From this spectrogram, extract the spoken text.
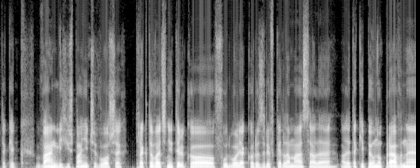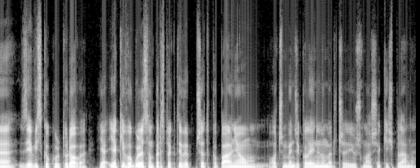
tak jak w Anglii, Hiszpanii czy Włoszech, traktować nie tylko futbol jako rozrywkę dla mas, ale, ale takie pełnoprawne zjawisko kulturowe. Ja, jakie w ogóle są perspektywy przed kopalnią? O czym będzie kolejny numer? Czy już masz jakieś plany?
